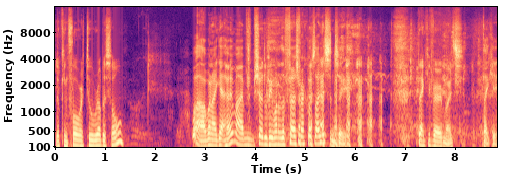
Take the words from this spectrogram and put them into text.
Looking forward to Rubber Soul? Well, when I get home, I'm sure it'll be one of the first records I listen to. Thank you very much. Thank you.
